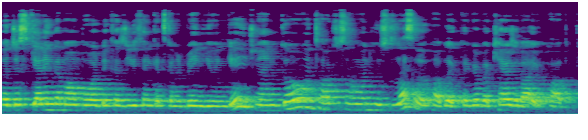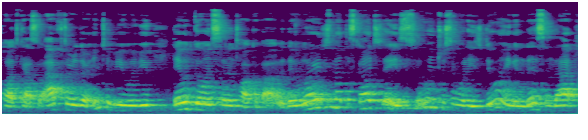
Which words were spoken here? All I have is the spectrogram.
but just getting them on board because you think it's going to bring you engagement, go and talk to someone who's less of a public figure but cares about your pod- podcast. So after their interview with you, they would go and sit and talk about it. They would I just met this guy today. It's so interesting what he's doing and this and that.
